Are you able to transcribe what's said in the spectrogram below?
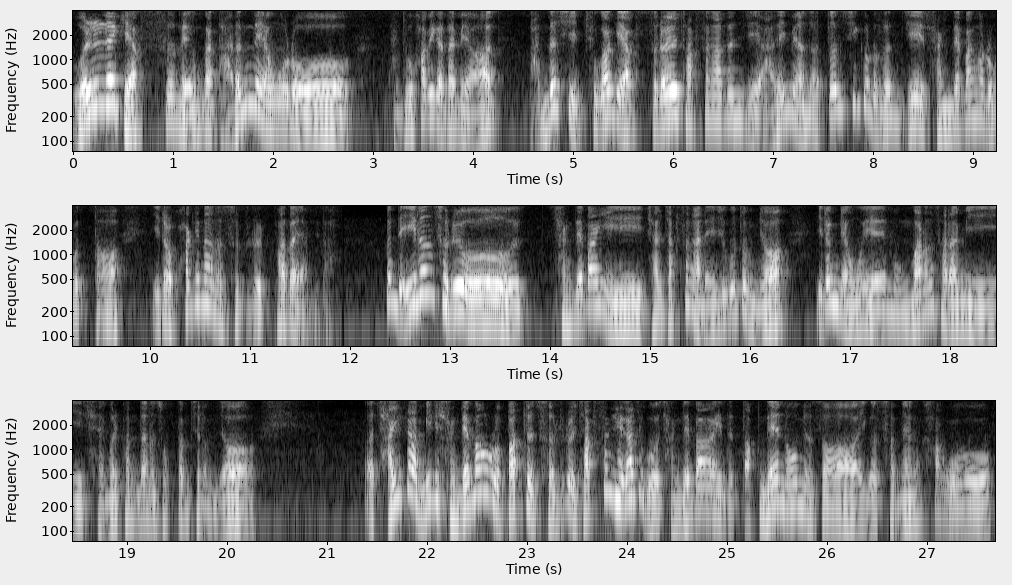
원래 계약서 내용과 다른 내용으로 구두 합의가 되면 반드시 추가 계약서를 작성하든지 아니면 어떤 식으로든지 상대방으로부터 이를 확인하는 서류를 받아야 합니다. 근데 이런 서류 상대방이 잘 작성 안 해주거든요. 이런 경우에 목마른 사람이 샘을 판다는 속담처럼요. 어, 자기가 미리 상대방으로 받을 서류를 작성해가지고 상대방에게 딱 내놓으면서 이거 서명하고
